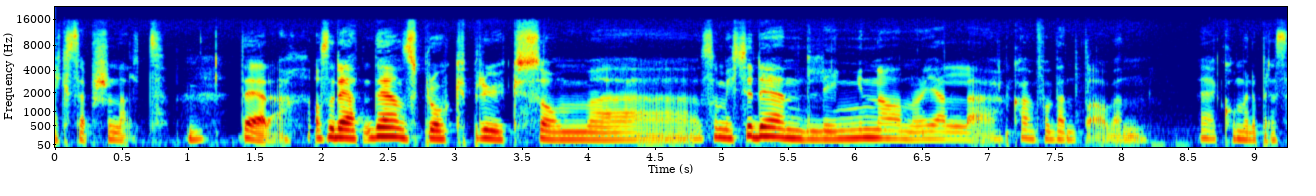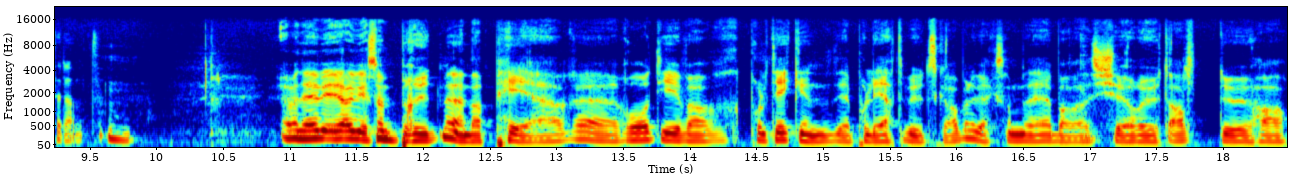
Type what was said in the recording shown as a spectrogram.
eksepsjonelt. Det er det. Altså det, det er en språkbruk som, som ikke det en ligner når det gjelder hva en forventer av en kommende president. Ja, men det er liksom brudd med den der PR-rådgiverpolitikken, det polerte budskapet. Det virker som det er bare å kjøre ut alt du har,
